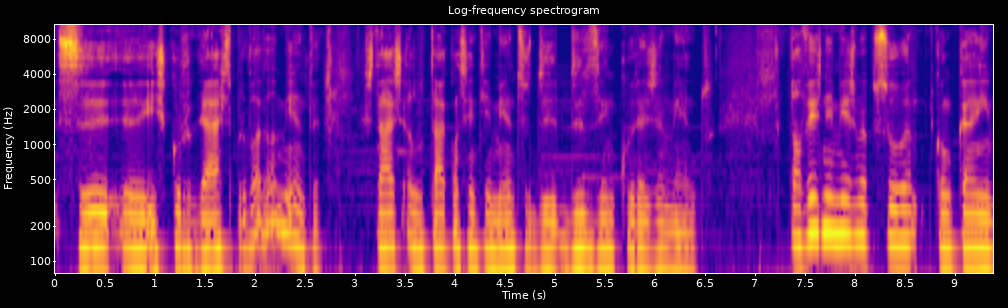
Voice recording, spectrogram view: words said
se uh, escorregaste, provavelmente estás a lutar com sentimentos de desencorajamento. Talvez nem mesmo a pessoa com quem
